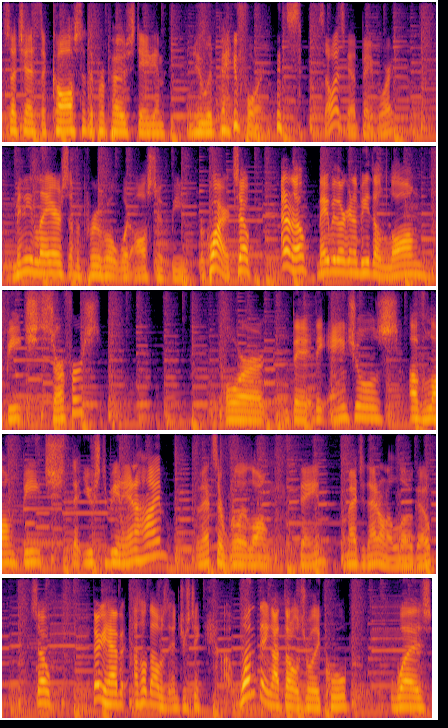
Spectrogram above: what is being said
such as the cost of the proposed stadium and who would pay for it. Someone's going to pay for it. Many layers of approval would also be required. So, I don't know, maybe they're going to be the Long Beach Surfers? Or the the Angels of Long Beach that used to be in Anaheim. I mean, that's a really long name. Imagine that on a logo. So there you have it. I thought that was interesting. Uh, one thing I thought was really cool was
